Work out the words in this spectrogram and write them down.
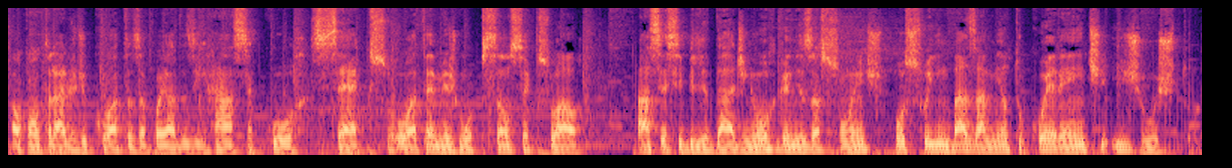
Ao contrário de cotas apoiadas em raça, cor, sexo ou até mesmo opção sexual, a acessibilidade em organizações possui embasamento coerente e justo.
